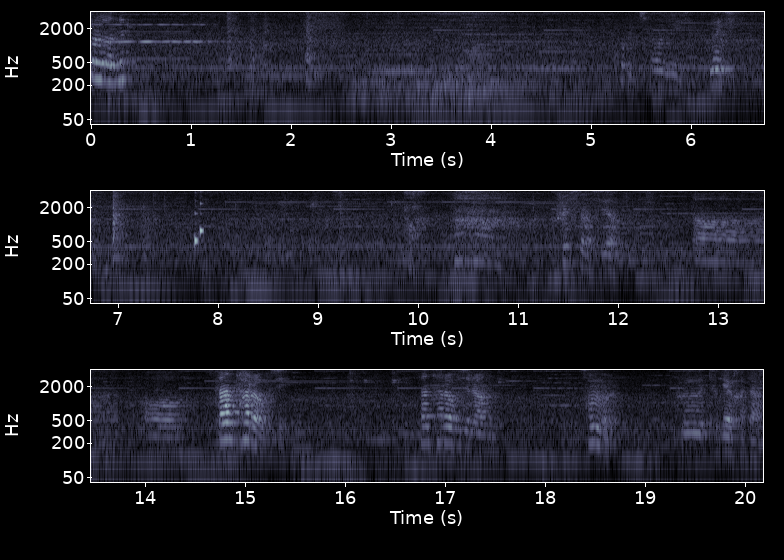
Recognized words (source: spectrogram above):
어? 삐뚤어졌네? 코를 채워줘야지. 그거지. 크리스마스요. 어... 어... 산타 할아버지. 산타 할아버지랑 선물. 그 두 개가 가장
